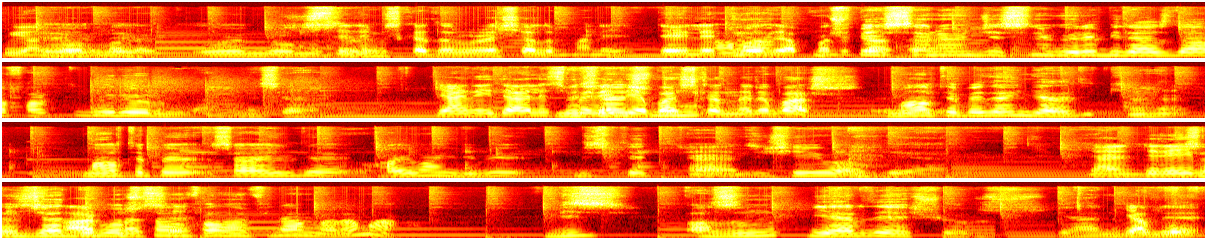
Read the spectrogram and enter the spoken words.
bu yönde Evet, olmalı. evet. O yönde olması İstediğimiz lazım. kadar uğraşalım. Hani devlet Ama yol yapmadıktan 3-5 sonra. sene öncesine göre biraz daha farklı görüyorum ben mesela. Yani idealist Mesela belediye başkanları var. Maltepe'den geldik. Hı hı. Maltepe sahilde hayvan gibi bisiklet Evet. şeyi vardı yani. Yani Mesela direğimiz Caddebostan artması. falan filan var ama biz azınlık bir yerde yaşıyoruz. Yani Ya böyle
